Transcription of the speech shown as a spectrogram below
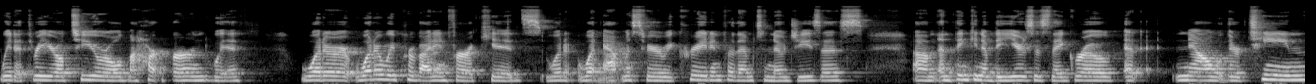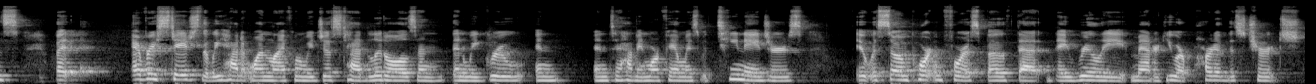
We had a three year old, two year old. My heart burned with what are what are we providing for our kids? What what atmosphere are we creating for them to know Jesus? Um, and thinking of the years as they grow. At now they're teens, but every stage that we had at One Life when we just had littles, and then we grew in, into having more families with teenagers it was so important for us both that they really mattered. You are part of this church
